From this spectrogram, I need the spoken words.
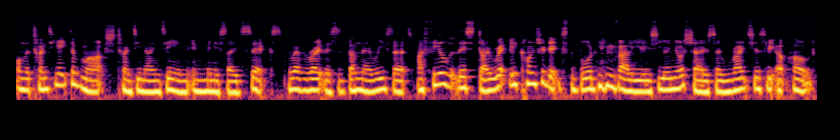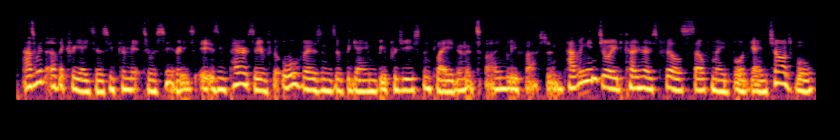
on the 28th of March 2019 in Minisode 6. Whoever wrote this has done their research. I feel that this directly contradicts the board game values you and your show so righteously uphold. As with other creators who commit to a series, it is imperative that all versions of the game be produced and played in a timely fashion. Having enjoyed co host Phil's self made board game Chargeball,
